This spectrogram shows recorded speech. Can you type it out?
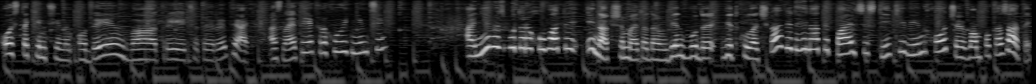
ось таким чином: 1, 2, 3, 4, 5. А знаєте, як рахують німці? А німець буде рахувати інакшим методом. Він буде від кулачка відгинати пальці, скільки він хоче вам показати.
